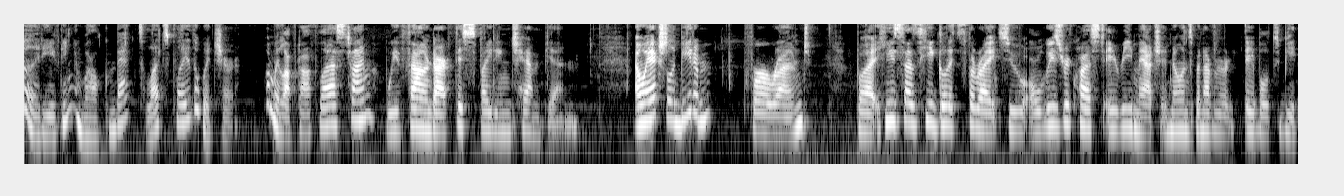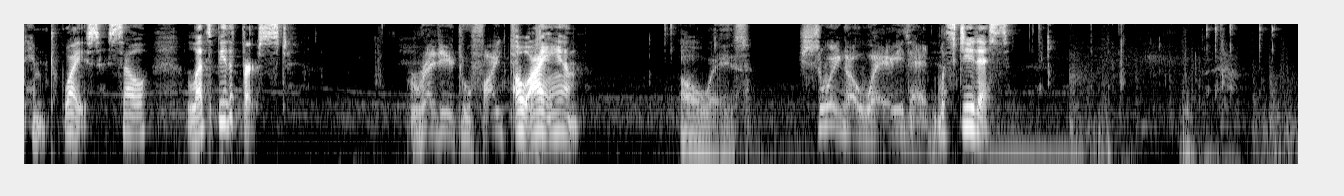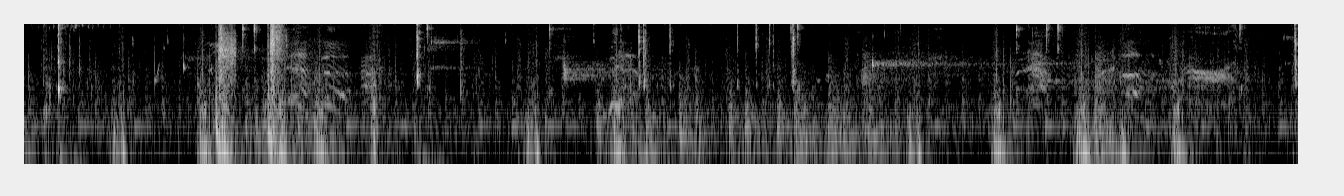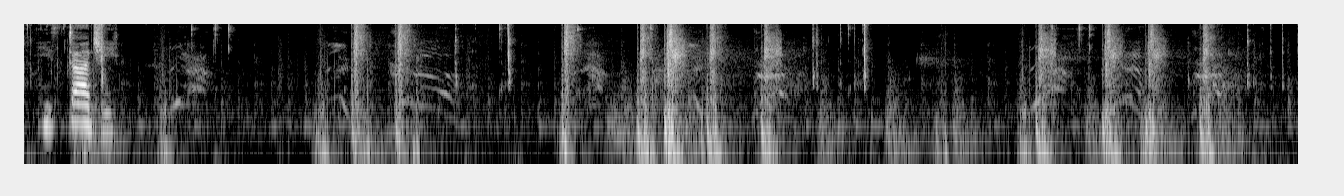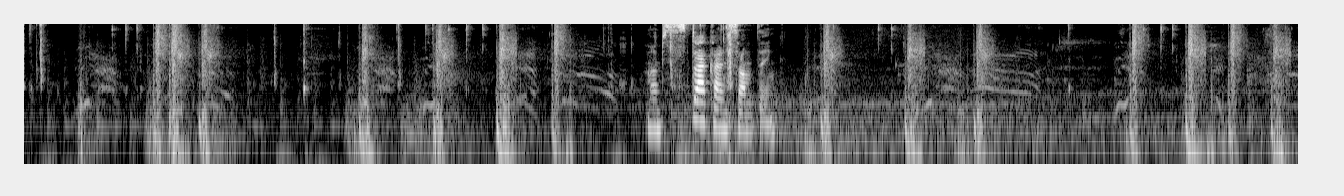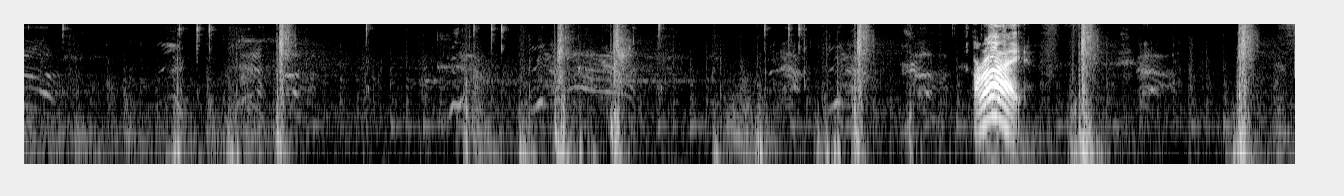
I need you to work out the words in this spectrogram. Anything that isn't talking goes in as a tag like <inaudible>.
Good evening and welcome back to Let's Play The Witcher. When we left off last time, we found our fist-fighting champion. And we actually beat him for a round, but he says he gets the right to always request a rematch and no one's been ever able to beat him twice. So, let's be the first. Ready to fight? Oh, I am. Always. Swing away then. Let's do this. He's dodgy. I'm stuck on something. Alright.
